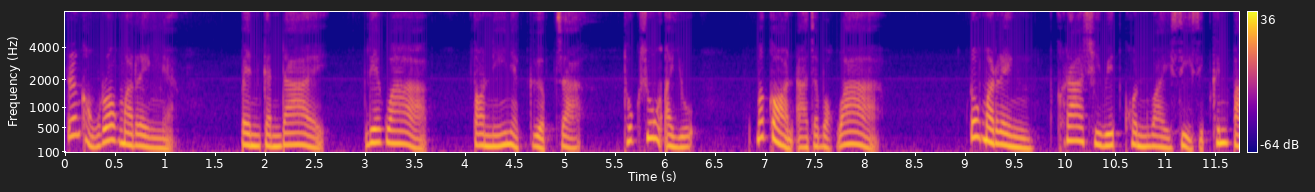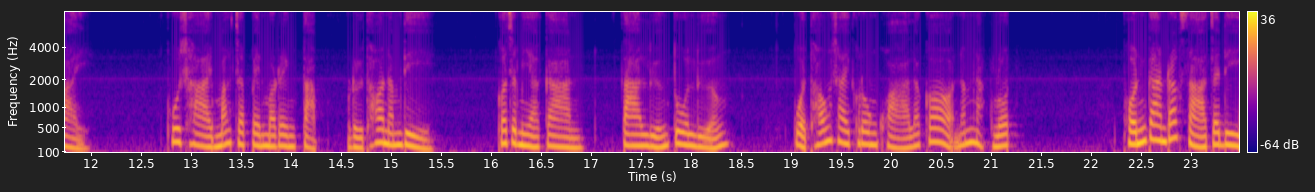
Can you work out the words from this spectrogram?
เรื่องของโรคมะเร็งเนี่ย เป็นกันได้ เรียกว่า ตอนนี้เนี่ยเกือบจะทุกช่วงอายุ เมื่อก่อนอาจจะบอกว่า โรคมะเร็งฆ่าชีวิตคนวัย 40 ขึ้นไป ผู้ชายมักจะเป็นมะเร็งตับหรือท่อน้ำดี ก็จะมีอาการตาเหลืองตัวเหลือง ปวดท้องชายโครงขวาแล้วก็น้ำหนักลด ผลการรักษาจะดี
